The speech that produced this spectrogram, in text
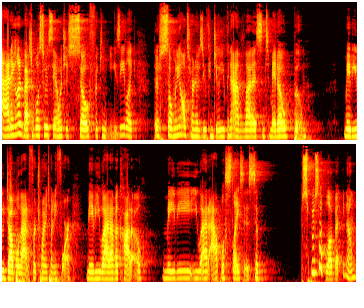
adding on vegetables to a sandwich is so freaking easy. Like there's so many alternatives you can do. You can add lettuce and tomato, boom. Maybe you double that for 2024. Maybe you add avocado. Maybe you add apple slices to spruce up a little bit, you know.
